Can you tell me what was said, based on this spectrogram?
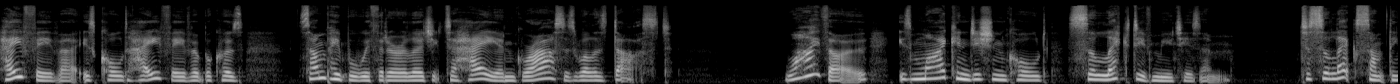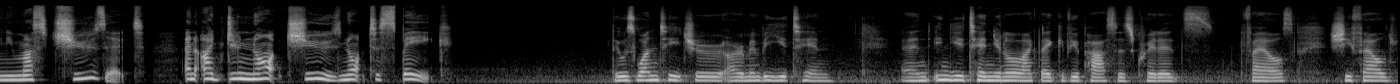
Hay fever is called hay fever because some people with it are allergic to hay and grass as well as dust. Why, though, is my condition called selective mutism? To select something, you must choose it, and I do not choose not to speak. There was one teacher, I remember year 10, and in year 10, you know, like they give you passes, credits, fails. She failed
